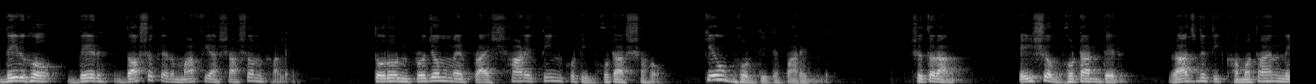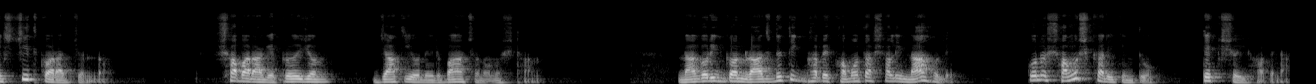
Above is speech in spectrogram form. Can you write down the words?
দীর্ঘ দেড় দশকের মাফিয়া শাসনকালে তরুণ প্রজন্মের প্রায় সাড়ে তিন কোটি ভোটার সহ কেউ ভোট দিতে পারেননি। সুতরাং এইসব ভোটারদের রাজনৈতিক ক্ষমতায়ন নিশ্চিত করার জন্য সবার আগে প্রয়োজন জাতীয় নির্বাচন অনুষ্ঠান। নাগরিকগণ রাজনৈতিকভাবে ক্ষমতাশালী না হলে কোনো সংস্কারই কিন্তু টেকসই হবে না।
